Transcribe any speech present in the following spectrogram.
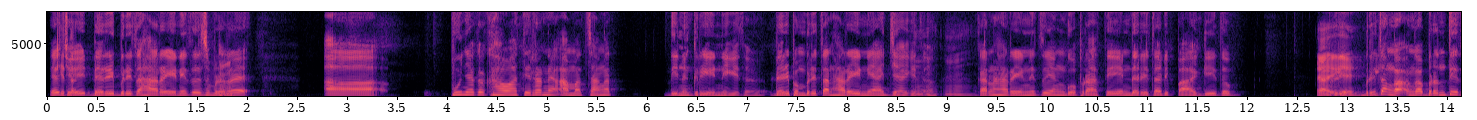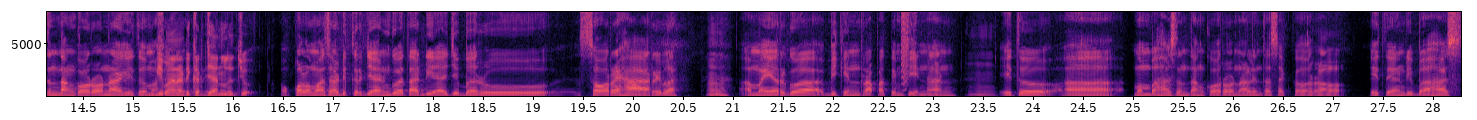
Ya Kita- cuy, dari berita hari ini tuh sebenarnya eh, punya kekhawatiran yang amat sangat di negeri ini gitu. Dari pemberitaan hari ini aja gitu. mm, mm. Karena hari ini tuh yang gue perhatiin dari tadi pagi itu ya iya. berita nggak nggak berhenti tentang corona gitu. Maksudnya- Gimana di kerjaan lu, Cuk? Oh, kalau masalah di kerjaan gue tadi aja baru sore hari lah. Hah? uh, mayor gue bikin rapat pimpinan Hmm. itu uh, membahas tentang corona lintas sektoral itu yang dibahas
